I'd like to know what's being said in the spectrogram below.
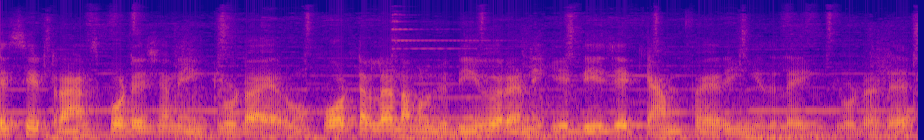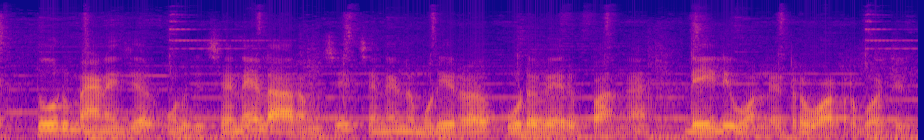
AC transportation include ஆயிரும். ஹோட்டலில் நம்மளுக்கு நியூ இயர் அன்னைக்கு டிஜே கேம்ப் ஃபயரிங் இதில் இன்க்ளூடடு டூர் மேனேஜர் உங்களுக்கு சென்னையில் ஆரம்பித்து சென்னையில் முடிகிற கூடவே இருப்பாங்க. Daily one litre water bottle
